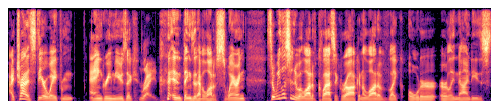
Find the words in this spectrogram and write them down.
i try to steer away from angry music Right. and things that have a lot of swearing. So we listen to a lot of classic rock and a lot of like older early 90s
